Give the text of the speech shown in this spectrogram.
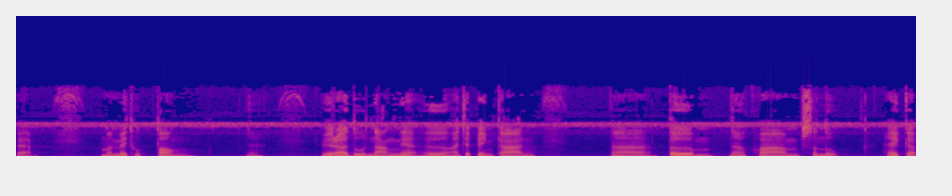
แบบมันไม่ถูกต้องนะเวลาดูหนังเนี่ยเอออาจจะเป็นการเติมนะความสนุกให้กับ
